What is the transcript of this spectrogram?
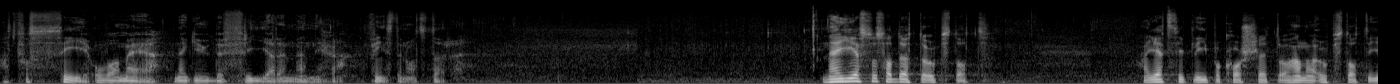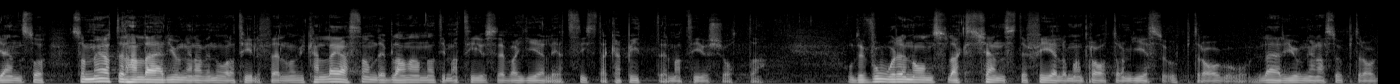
Att få se och vara med när Gud befriar en människa. Finns det något större? När Jesus har dött och uppstått, han gett sitt liv på korset och han har uppstått igen, så, så möter han lärjungarna vid några tillfällen. Och vi kan läsa om det bland annat i Matteus evangeliet, sista kapitel, Matteus 28. Och det vore någon slags tjänstefel om man pratar om Jesu uppdrag och lärjungarnas uppdrag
